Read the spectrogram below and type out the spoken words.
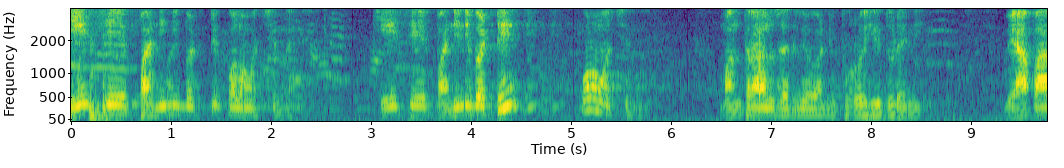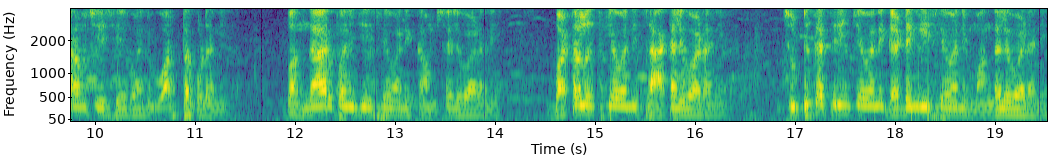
చేసే పనిని బట్టి కులం వచ్చిందండి. చేసే పనిని బట్టి కులం వచ్చింది. మంత్రాలు చదివేవాడిని పురోహితుడని వ్యాపారం చేసేవాడిని వర్తకుడని బంగారు పని చేసేవాడిని కంసలివాడని బట్టలు ఉతికేవాడిని చాకలివాడని జుట్టు కత్తిరించేవాడిని గడ్డం గీసేవాడిని మంగలివాడని.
